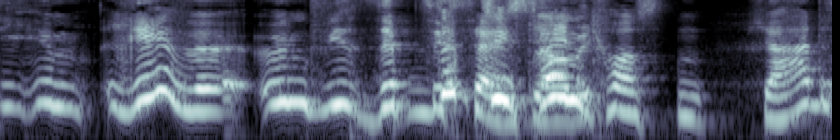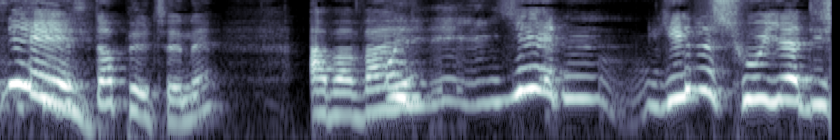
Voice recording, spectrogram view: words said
die im Rewe irgendwie 70 70 Cent, Cent, kosten? Ja, das Nee. ist das Doppelte, ne? Aber weil. Und jeden, jedes Schuljahr die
